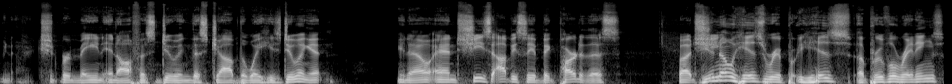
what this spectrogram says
you know should remain in office doing this job the way he's doing it. You know, and she's obviously a big part of this. But Do she, you know his rep- his approval ratings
